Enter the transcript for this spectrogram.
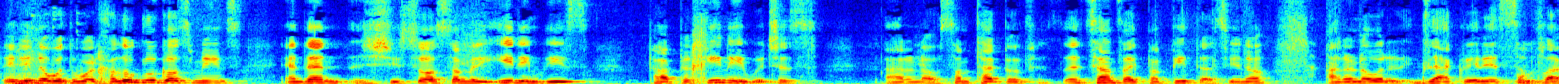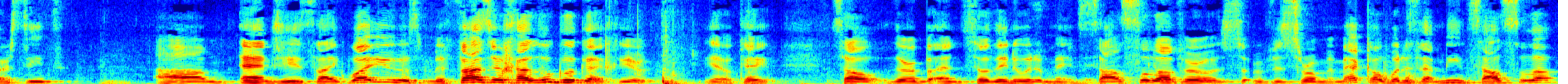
they didn't know what the word chaluglugos means, and then she saw somebody eating these papechini, which is I don't know, some type of, it sounds like papitas, you know? I don't know what it, exactly it is, sunflower seeds. Um, and he's like, "What you mefazer chaluglugach?" Yeah, okay. So there, and so they knew what it means. Salsala v'srom mecca. What does that mean? Salsala.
